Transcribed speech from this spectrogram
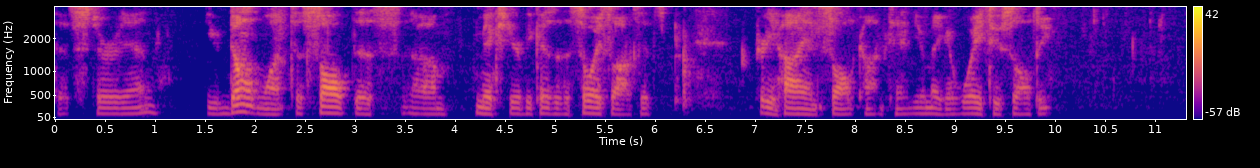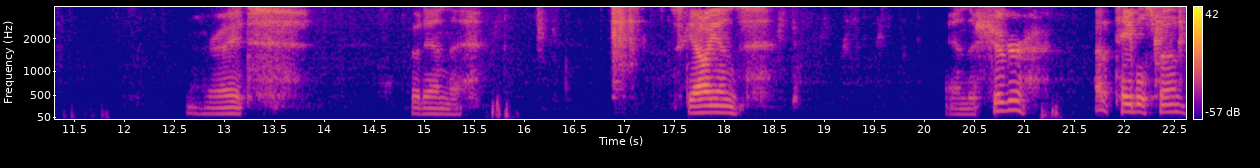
That stirred in. You don't want to salt this um, mixture because of the soy sauce. It's pretty high in salt content. You'll make it way too salty. All right. Put in the scallions and the sugar, about a tablespoon.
